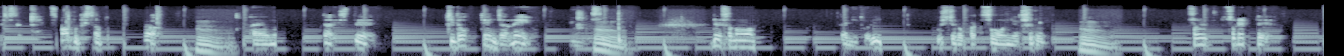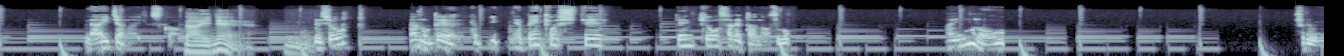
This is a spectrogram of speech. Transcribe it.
でしたっけ？妻夫木聡が、うん。綾野に対して、気取ってんじゃねえよって言うんですよ。うん。で、そのまま手に取り、後ろから挿入する。うん。それ、それって、ないじゃないですか。ないね。うん。でしょ？なので、や勉強して勉強されたのはすごく、ああいうものを、するうん。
